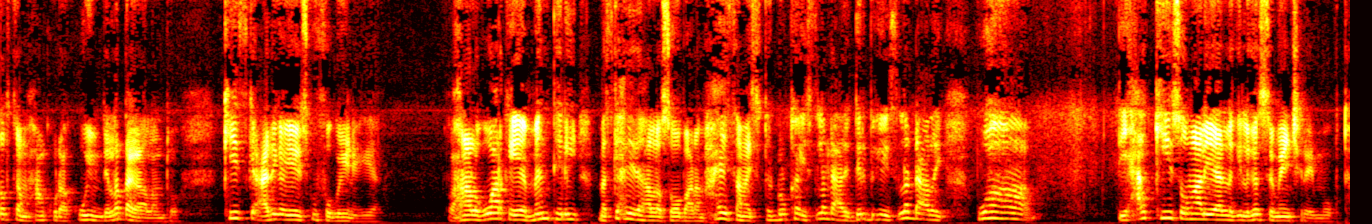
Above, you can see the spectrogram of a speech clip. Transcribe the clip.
dadka maxaan ku dhaha yimid la dagaalanto kiiska adiga ayaa isku fogeynaya. Waxaana lagu arkayaa mentally maskaxdeeda hala soo baadha maxay samaysatay dhulka isla dhacday derbiga isla dhacday. Waa dee halkii soomaaliya laga samayn jiray moogta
